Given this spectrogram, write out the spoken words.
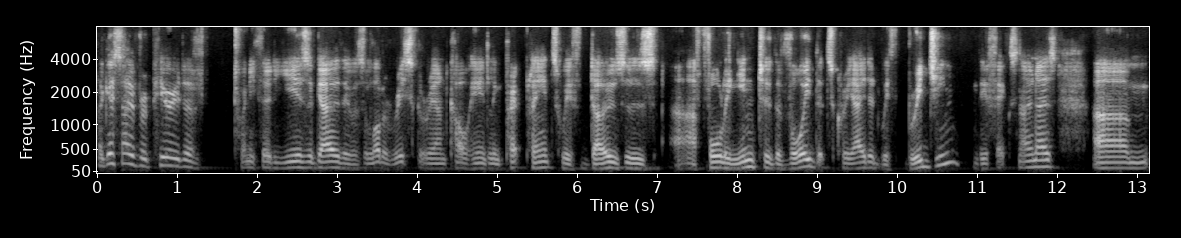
I guess over a period of 20, 30 years ago, there was a lot of risk around coal handling prep plants with dozers uh, falling into the void that's created with bridging, the effects known as. Um,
